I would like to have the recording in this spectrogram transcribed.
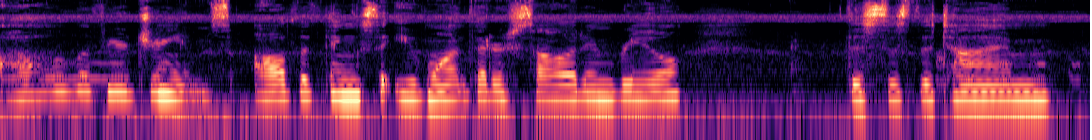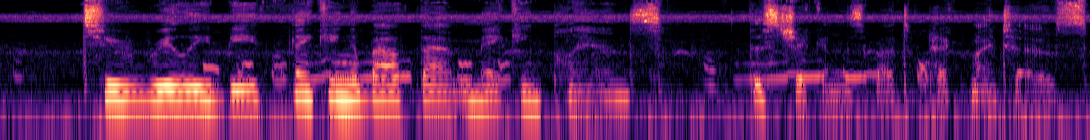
all of your dreams, all the things that you want that are solid and real. This is the time to really be thinking about that, making plans. This chicken is about to peck my toes.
